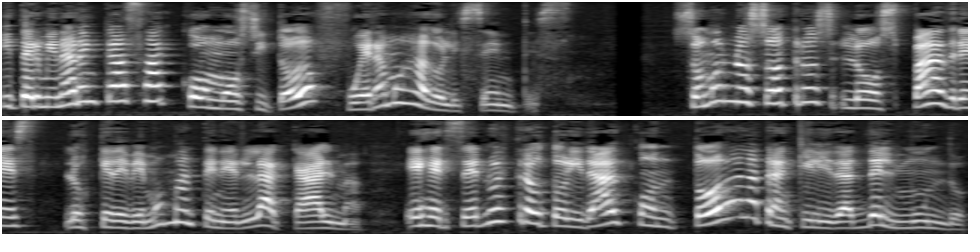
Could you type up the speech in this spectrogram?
y terminar en casa como si todos fuéramos adolescentes. Somos nosotros los padres los que debemos mantener la calma, ejercer nuestra autoridad con toda la tranquilidad del mundo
